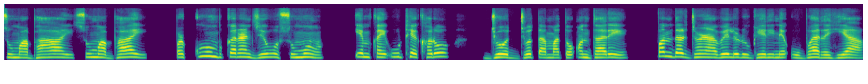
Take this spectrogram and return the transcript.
સુમા ભાઈ સુમા ભાઈ પણ કુંભકરણ જેવો સુમો એમ કઈ ઉઠે ખરો? જોત જોતામાં તો અંધારે પંદર જણા વેલડું ઘેરીને ઊભા રહ્યા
